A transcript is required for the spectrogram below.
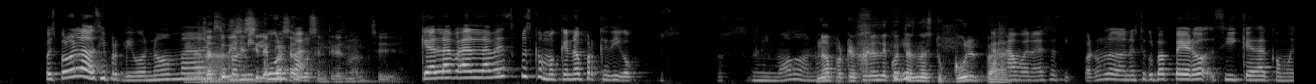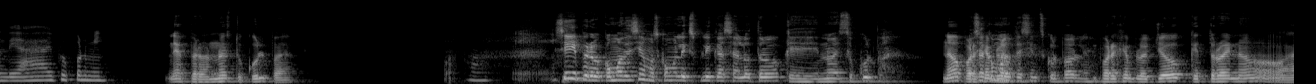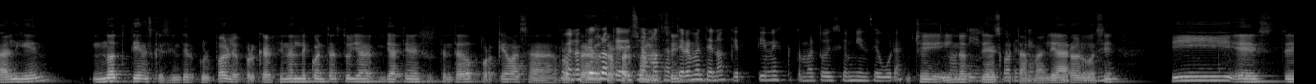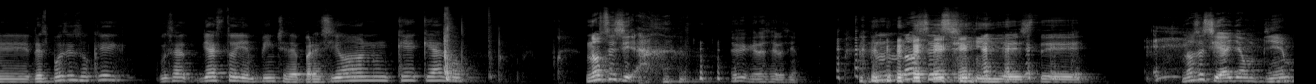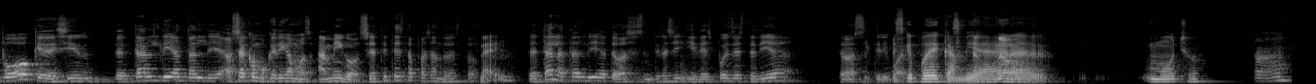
Pues por un lado sí, porque digo, no O más. sea, tú dices si le pasa algo sentirías mal. Sí. Que a la, a la vez, pues como que no, porque digo, pues, pues ni modo, ¿no? No, porque al final de cuentas no es tu culpa. Ajá, bueno, eso sí, por un lado no es tu culpa, pero sí queda como en de, ay, fue por mí. Eh, pero no es tu culpa. No sé. Sí, pero como decíamos, ¿cómo le explicas al otro que no es su culpa? No, por o sea, ejemplo... ¿cómo no te sientes culpable? Por ejemplo, yo que trueno a alguien, no te tienes que sentir culpable, porque al final de cuentas tú ya, ya tienes sustentado por qué vas a Sí, romper bueno, que es otra lo que persona, decíamos ¿sí? anteriormente, ¿no? Que tienes que tomar tu decisión bien segura. Sí, y No no te tienes tienes que qué. tambalear o algo así. Y este, después de eso, ¿qué? O sea, ya estoy en pinche depresión, ¿qué, qué hago? No sé si. es que quería ser así. No sé si este. No sé si haya un tiempo que decir de tal día a tal día. O sea, como que digamos, amigo, si a ti te está pasando esto, Ay, de tal a tal día te vas a sentir así y después de este día te vas a sentir igual. Es que puede cambiar No. mucho. Ah.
